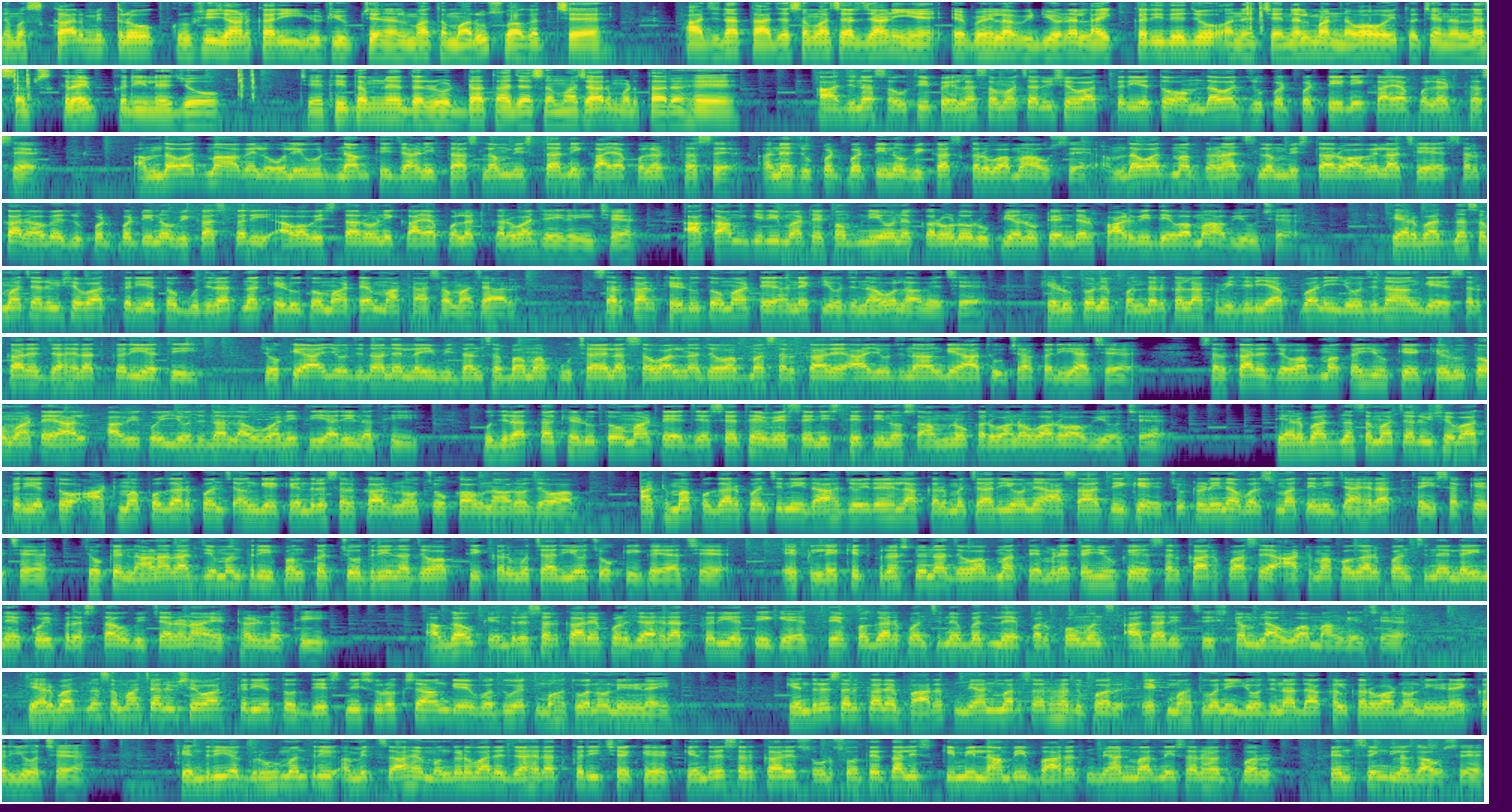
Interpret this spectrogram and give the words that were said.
નમસ્કાર મિત્રો, કૃષિ જાણકારી યુટ્યુબ ચેનલમાં તમારું સ્વાગત છે. આજના તાજા સમાચાર જાણીએ એ પહેલાં વિડીયોને લાઇક કરી દેજો અને ચેનલમાં નવા હોય તો ચેનલને સબસ્ક્રાઇબ કરી લેજો, જેથી તમને દરરોજના તાજા સમાચાર મળતા રહે. આજના સૌથી પહેલા સમાચાર વિશે વાત કરીએ તો અમદાવાદ ઝૂંપડપટ્ટીની કાયાપલટ થશે. અમદાવાદમાં આવેલ હોલિવૂડ નામથી જાણીતા સ્લમ વિસ્તારની કાયાપલટ થશે અને ઝૂંપડપટ્ટીનો વિકાસ કરવામાં આવશે. અમદાવાદમાં ઘણા જ સ્લમ વિસ્તારો આવેલા છે. સરકાર હવે ઝૂંપડપટ્ટીનો વિકાસ કરી આવા વિસ્તારોની કાયાપલટ કરવા જઈ રહી છે. આ કામગીરી માટે કંપનીઓને કરોડો રૂપિયાનું ટેન્ડર ફાળવી દેવામાં આવ્યું છે. ત્યારબાદના સમાચાર વિશે વાત કરીએ તો ગુજરાતના ખેડૂતો માટે માથા સમાચાર. સરકાર ખેડૂતો માટે અનેક યોજનાઓ લાવે છે. ખેડૂતોને પંદર કલાક વીજળી આપવાની યોજના અંગે સરકારે જાહેરાત કરી હતી. જોકે આ યોજનાને લઈ વિધાનસભામાં પૂછાયેલા સવાલના જવાબમાં સરકારે આ યોજના અંગે હાથ ઊંચા કર્યા છે. સરકારે જવાબમાં કહ્યું કે ખેડૂતો માટે હાલ આવી કોઈ યોજના લાવવાની તૈયારી નથી. ગુજરાતના ખેડૂતો માટે જેસે તે વેસેની સ્થિતિનો સામનો કરવાનો વારો આવ્યો છે. ત્યારબાદના સમાચાર વિશે વાત કરીએ તો આઠમા પગાર પંચ અંગે કેન્દ્ર સરકારનો ચોંકાવનારો જવાબ. આઠમા પગાર પંચની રાહ જોઈ રહેલા કર્મચારીઓને આશા હતી કે ચૂંટણીના વર્ષમાં તેની જાહેરાત થઈ શકે છે. જોકે નાણાં રાજ્યમંત્રી પંકજ ચૌધરીના જવાબથી કર્મચારીઓ ચોંકી ગયા છે. એક લેખિત પ્રશ્નના જવાબમાં તેમણે કહ્યું કે સરકાર પાસે આઠમા પગાર પંચને લઈને કોઈ પ્રસ્તાવ વિચારણા હેઠળ નથી. અગાઉ કેન્દ્ર સરકારે પણ જાહેરાત કરી હતી કે તે પગાર પંચને બદલે પરફોર્મન્સ આધારિત સિસ્ટમ લાવવા માંગે છે. ત્યારબાદના સમાચાર વિશે વાત કરીએ તો દેશની સુરક્ષા અંગે વધુ એક મહત્વનો નિર્ણય. કેન્દ્ર સરકારે ભારત મ્યાનમાર સરહદ પર એક મહત્વની યોજના દાખલ કરવાનો નિર્ણય કર્યો છે. કેન્દ્રીય ગૃહમંત્રી અમિત શાહે મંગળવારે જાહેરાત કરી છે કે કેન્દ્ર સરકારે સોળસો તેતાલીસ કિમી લાંબી ભારત મ્યાનમારની સરહદ પર ફેન્સિંગ લગાવશે.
